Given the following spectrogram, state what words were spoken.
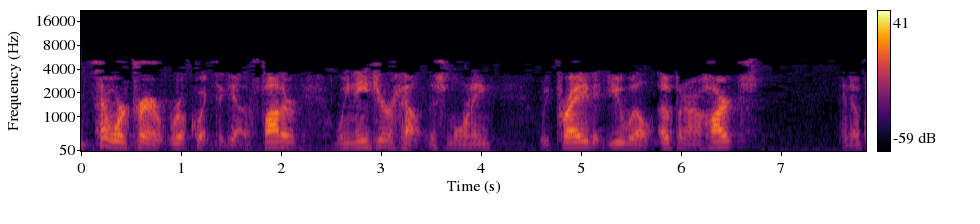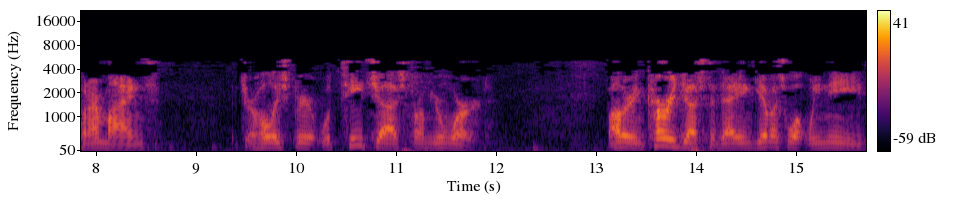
Let's have a word of prayer real quick together. Father, we need your help this morning. We pray that you will open our hearts and open our minds, that your Holy Spirit will teach us from your word. Father, encourage us today and give us what we need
